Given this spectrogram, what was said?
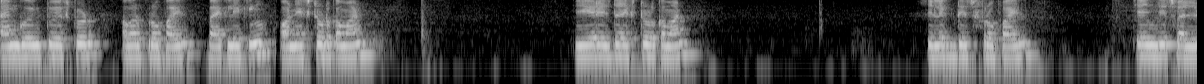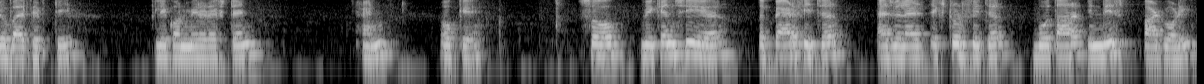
I am going to extrude our profile by clicking on extrude command. Here is the extrude command select this profile. Change this value by 50 click on mirror extend. And ok. So we can see here the pad feature as well as extrude feature. Both are in this part body.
